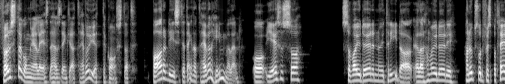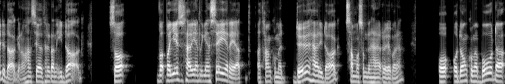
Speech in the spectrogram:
första gången jag läste det här så tänkte jag att det var ju jättekonstigt att paradiset, jag tänkte att det är väl himmelen. Och Jesus så, så var ju döden nu i tre dagar, eller han var ju död i, han uppstod först på tredje dagen och han säger att redan idag. Så vad, vad, Jesus här egentligen säger är att, att han kommer dö här idag, samma som den här rövaren. Och, och de kommer båda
